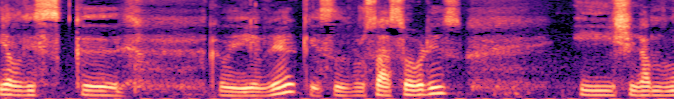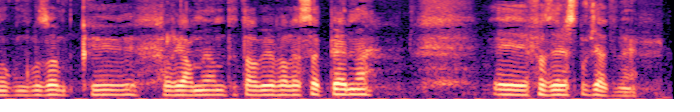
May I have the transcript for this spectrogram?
ele disse que, que eu ia ver, que ia se debruçar sobre isso e chegámos a uma conclusão que realmente talvez valesse a pena eh, fazer este projeto. Não é?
